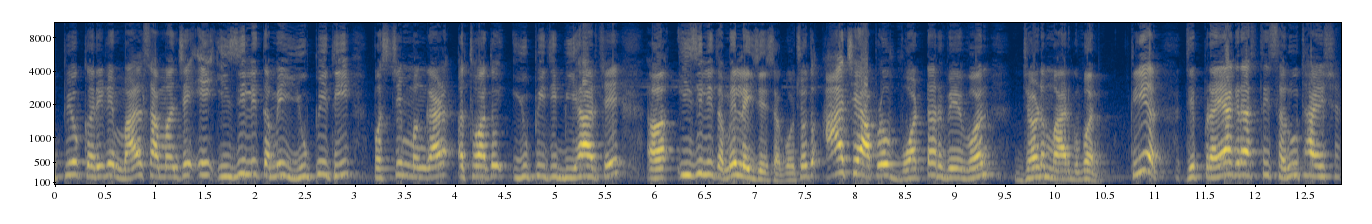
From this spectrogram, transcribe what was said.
ઉપયોગ કરીને માલ સામાન છે, એ ઇઝીલી તમે યુપીથી પશ્ચિમ બંગાળ અથવા તો યુપીથી બિહાર છે ઇઝીલી તમે લઈ જઈ શકો છો. તો આ છે આપણો વોટર વે વન જળમાર્ગ વન ક્લિયર જે પ્રયાગરાજથી શરૂ થાય છે.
